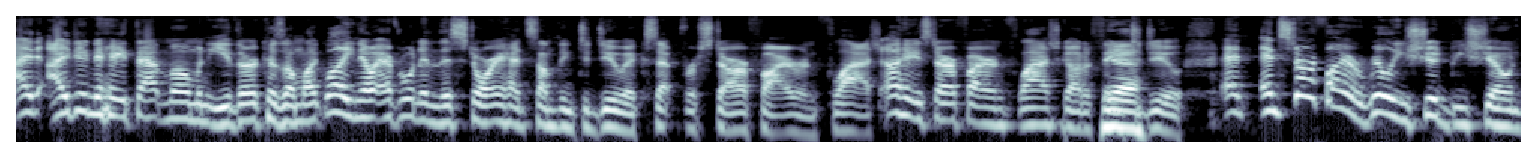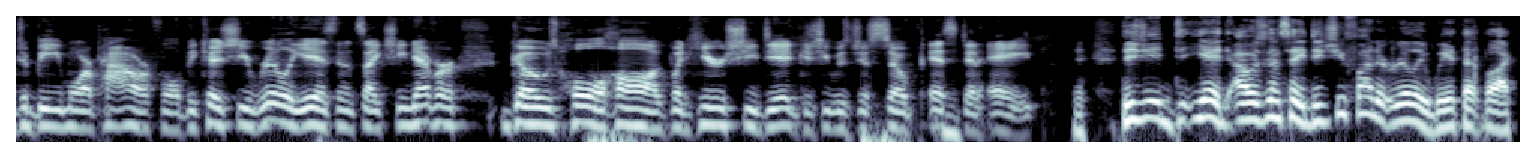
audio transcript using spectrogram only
I, I didn't hate that moment either, because I'm like, well, you know, everyone in this story had something to do except for Starfire and Flash. Oh, hey, Starfire and Flash got a thing Yeah. to do. And and Starfire really should be shown to be more powerful because she really is. And it's like she never goes whole hog, but here she did because she was just so pissed at hate. Did you? d- Yeah, I was gonna say, did you find it really weird that like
